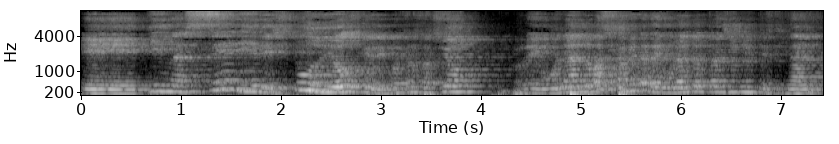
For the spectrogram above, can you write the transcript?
eh, tiene una serie de estudios que demuestran su acción regulando, básicamente regulando el tránsito intestinal,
